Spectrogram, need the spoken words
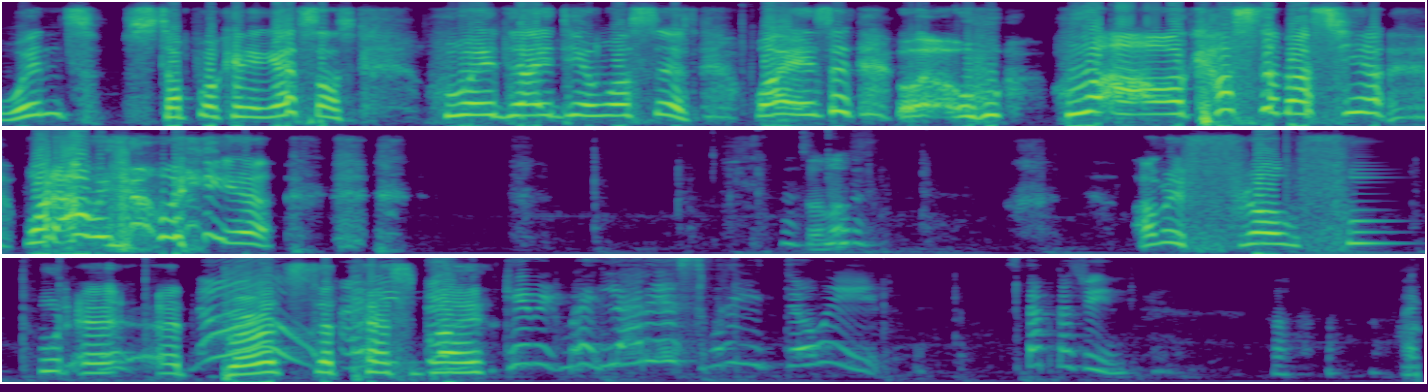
Wind, stop working against us. Who had the idea was this? Why is it? Who, who are our customers here? What are we doing here? Don't know. Are we throwing food at, at No! birds that I pass need- by? I- Give me my lettuce! What are you doing? Stop touching! Uh,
